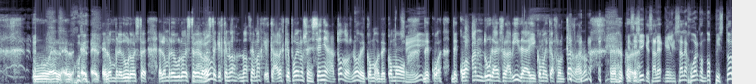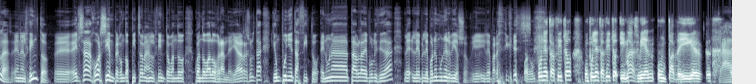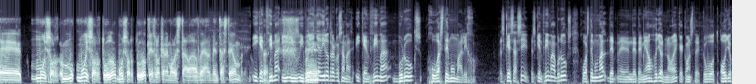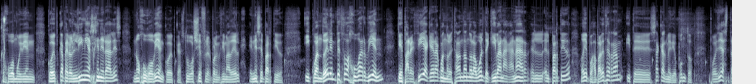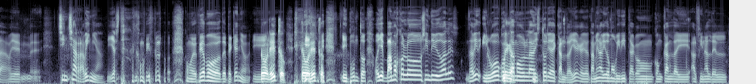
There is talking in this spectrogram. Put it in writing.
Tú, el, el- el- el- el hombre duro este, el hombre duro este Claro. del oeste, que es que no, no hace más que cada vez que puede nos enseña a todos, ¿no? De cómo, de cómo, Sí. de, cua- de cuán dura es la vida y cómo hay que afrontarla, ¿no? Eh, Que sí, sí, que sale, que él sale a jugar con dos pistolas en el cinto. Eh, él sale a jugar siempre con dos pistolas en el cinto cuando, cuando va a los grandes. Y ahora resulta que un puñetacito en una tabla de publicidad le, le- le pone muy nervioso. Y, y le parece que es. Bueno, un puñetacito, un puñetacito y más bien un pad de Eagle Claro. eh, muy, sor- muy sortudo, muy sortudo, que es lo que le molestaba realmente a este hombre. Y que encima, y voy a Eh. añadir otra cosa más, y que encima, Brooks, jugaste muy mal, hijo. Es que es así. Es que encima Brooks jugaste muy mal. en determinados hoyos no, ¿eh? que conste. Que hubo hoyos que jugó muy bien Koepka, pero en líneas generales no jugó bien Koepka. Estuvo Scheffler por encima de él en ese partido. Y cuando él empezó a jugar bien, que parecía que era cuando le estaban dando la vuelta y que iban a ganar el, el partido, oye, pues aparece Ram y te saca el medio punto. Pues ya está. Oye, chincha rabiña y ya está, como, como decíamos de pequeño. Y, qué bonito, qué bonito. Y, punto. Oye, vamos con los individuales, David, y luego contamos la historia de Candlay, ¿eh? que también ha habido movidita con, con Candlay al final del,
